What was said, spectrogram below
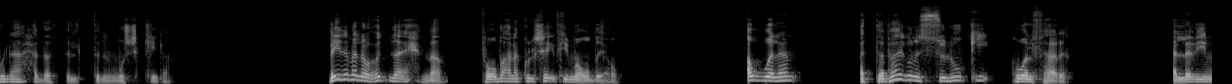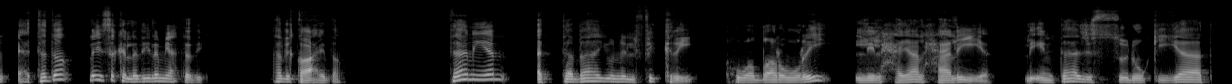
هنا حدثت المشكلة. بينما لو عدنا إحنا فوضعنا كل شيء في موضعه. أولا التباين السلوكي هو الفارق. الذي اعتدى ليس كالذي لم يعتدي. هذه قاعدة. ثانيا التباين الفكري هو ضروري للحياة الحالية لإنتاج السلوكيات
